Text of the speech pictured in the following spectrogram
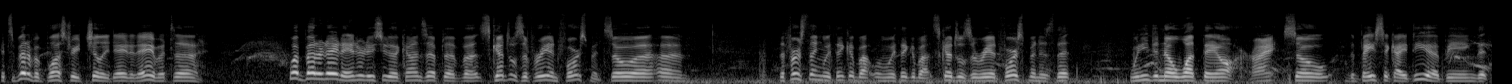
it's a bit of a blustery, chilly day today, but uh, what better day to introduce you to the concept of uh, schedules of reinforcement. So uh, um, the first thing we think about when we think about schedules of reinforcement is that we need to know what they are, right? So the basic idea being that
